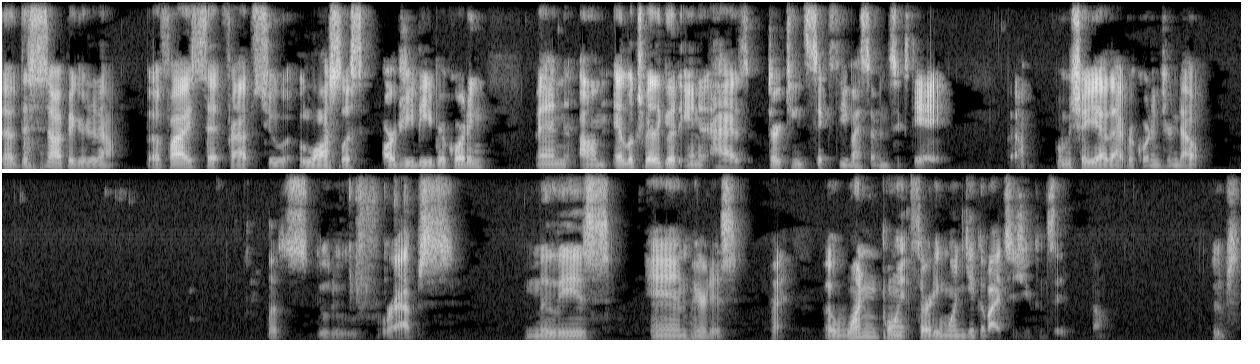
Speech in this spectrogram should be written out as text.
Uh, this is how I figured it out. If I set Fraps to lossless RGB recording, then um, it looks really good, and it has 1360 by 768. So let me show you how that recording turned out. Let's go to Fraps, movies, and here it is Uh, a 1.31 gigabytes as you can see. Oops.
